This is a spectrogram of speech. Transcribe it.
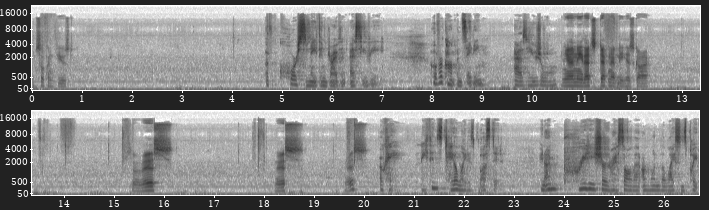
I'm so confused. Of course, Nathan drives an SUV. Overcompensating, as usual. Yeah, nee, that's definitely his car. So this, this, this. Okay, Nathan's taillight is busted. And I'm pretty sure I saw that on one of the license plate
